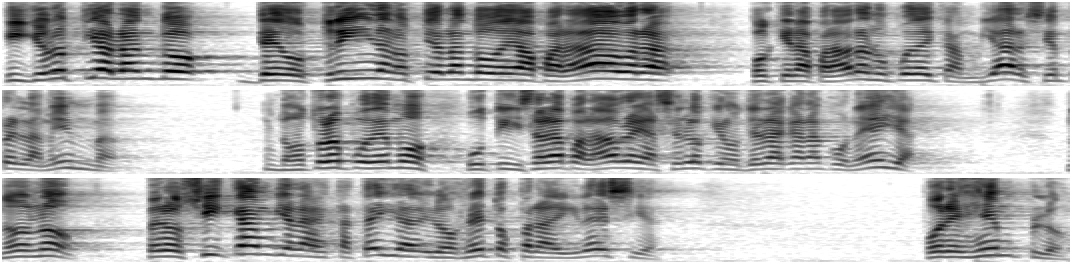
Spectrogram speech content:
Y yo no estoy hablando de doctrina, no estoy hablando de la palabra, porque la palabra no puede cambiar, siempre es la misma. Nosotros no podemos utilizar la palabra y hacer lo que nos dé la gana con ella. No, no, pero sí cambian las estrategias y los retos para la iglesia. Por ejemplo,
